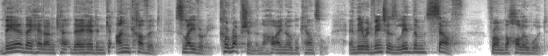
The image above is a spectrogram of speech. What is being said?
There they had, unco- they had unco- uncovered slavery, corruption in the High Noble Council, and their adventures led them south from the Hollow Wood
